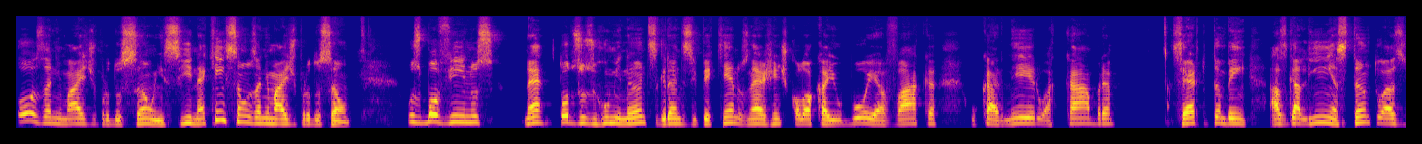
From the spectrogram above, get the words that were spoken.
os animais de produção em si, né? Quem são os animais de produção? Os bovinos, né? Todos os ruminantes, grandes e pequenos, né? A gente coloca aí o boi, a vaca, o carneiro, a cabra, certo? Também as galinhas, tanto as,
